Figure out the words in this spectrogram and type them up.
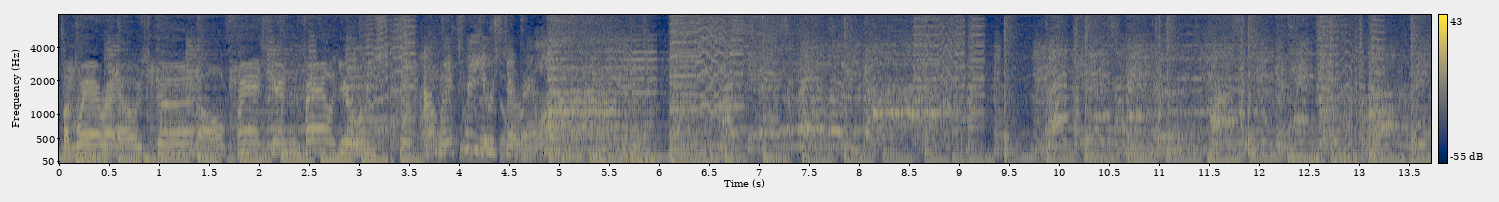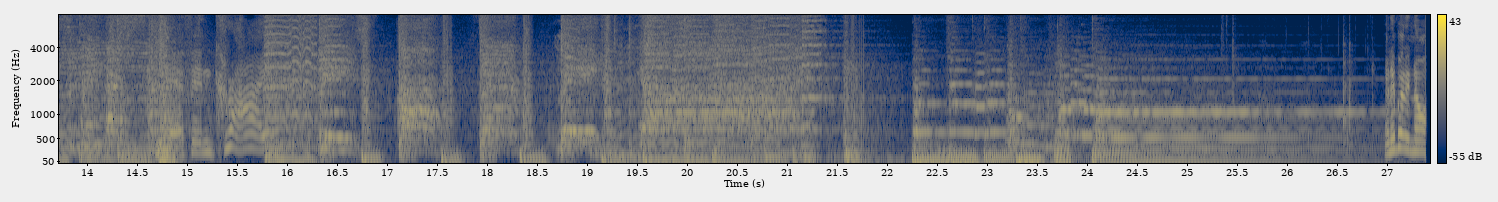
But where are those good old-fashioned values on which we used to rely? And cry. Anybody know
